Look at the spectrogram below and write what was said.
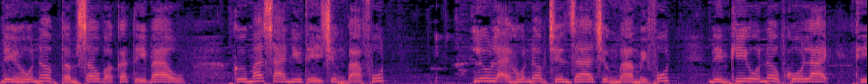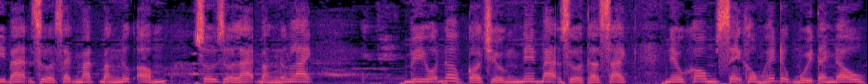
để hỗn hợp thấm sâu vào các tế bào. Cứ massage như thế chừng 3 phút. Lưu lại hỗn hợp trên da chừng 30 phút, đến khi hỗn hợp khô lại thì bạn rửa sạch mặt bằng nước ấm, rồi rửa lại bằng nước lạnh. Vì hỗn hợp có trứng nên bạn rửa thật sạch, nếu không sẽ không hết được mùi tanh đâu.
